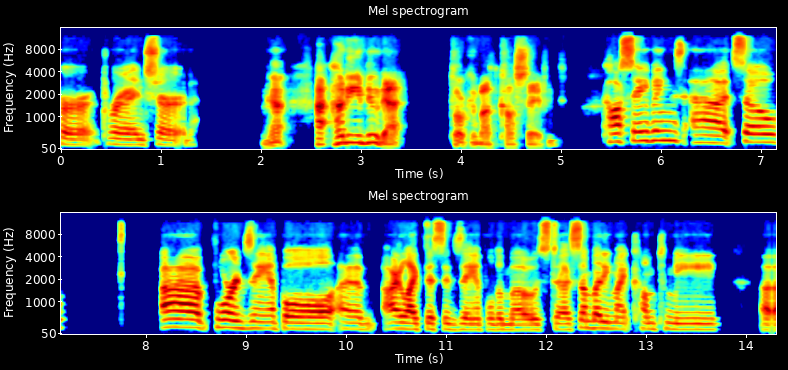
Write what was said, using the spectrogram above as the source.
per per insured. yeah. How, how do you do that? Talking about cost savings. Cost savings. Uh, so, uh, for example, um, I like this example the most. Uh, somebody might come to me. Uh,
